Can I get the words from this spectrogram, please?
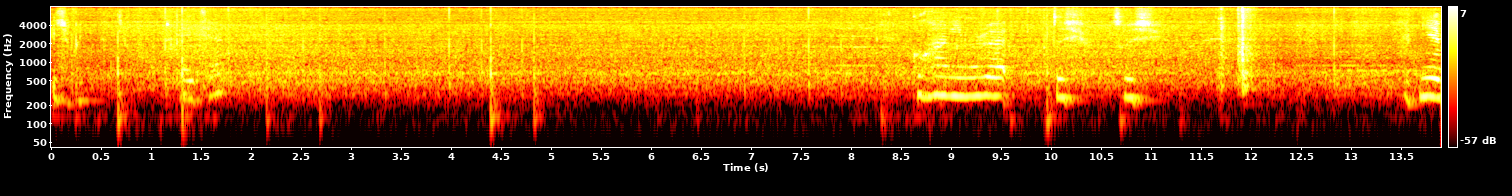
I żeby. Czekajcie. Kochani, może ktoś coś... Nie...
